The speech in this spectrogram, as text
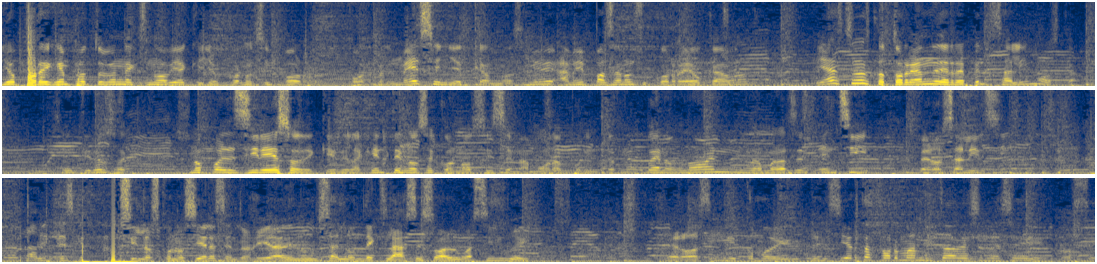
Yo, por ejemplo, tuve una exnovia que yo conocí por, por el Messenger, cabrón. A mí, a mí pasaron su correo, cabrón. Ya estuvimos cotorreando y de repente salimos, cabrón. ¿Sí entiendes? No puedes decir eso de que la gente no se conoce y se enamora por internet. Bueno, no en enamorarse en sí, pero salir sí. Es que si los conocieras en realidad en un salón de clases o algo así, güey. Pero así, como de, cierta forma, a mí todavía se me hace, no sé,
